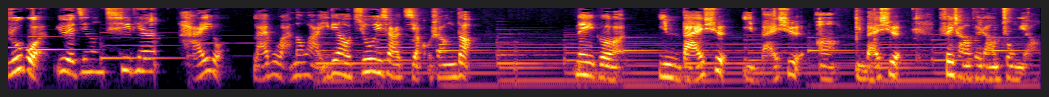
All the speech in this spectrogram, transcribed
如果月经七天还有来不完的话，一定要灸一下脚上的。那个隐白穴，隐白穴啊，隐白穴非常非常重要。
